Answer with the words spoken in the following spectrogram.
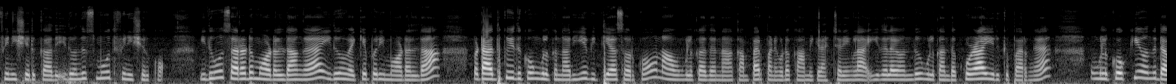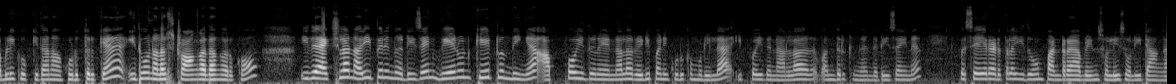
ஃபினிஷ் இருக்காது. இது வந்து ஸ்மூத் ஃபினிஷ் இருக்கும். இதுவும் சரடு மாடல் தாங்க. இதுவும் வைக்கப்பெரிய மாடல் தான். பட் அதுக்கும் இதுக்கும் உங்களுக்கு நிறைய வித்தியாசம் இருக்கும். நான் உங்களுக்கு அதை நான் கம்பேர் பண்ணி கூட காமிக்கிறேன். சரிங்களா? இதில் வந்து உங்களுக்கு அந்த குழாய் இருக்குது பாருங்கள் உங்களுக்கு கொக்கி வந்து டபுள் கொக்கி தான் நான் கொடுத்துருக்கேன். இதுவும் நல்லா ஸ்ட்ராங்காக தாங்க இருக்கும். இது ஆக்சுவலாக நிறைய பேர் இந்த டிசைன் வேணும்னு கேட்டிருந்தீங்க. அப்போது இது என்னால் ரெடி பண்ணி கொடுக்க முடியல. இப்போ இது நல்லா வந்திருக்குங்க இந்த டிசைனு இப்போ செய்கிற இடத்துல இதுவும் பண்ணுறேன் அப்படின்னு சொல்லி சொல்லிட்டாங்க.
